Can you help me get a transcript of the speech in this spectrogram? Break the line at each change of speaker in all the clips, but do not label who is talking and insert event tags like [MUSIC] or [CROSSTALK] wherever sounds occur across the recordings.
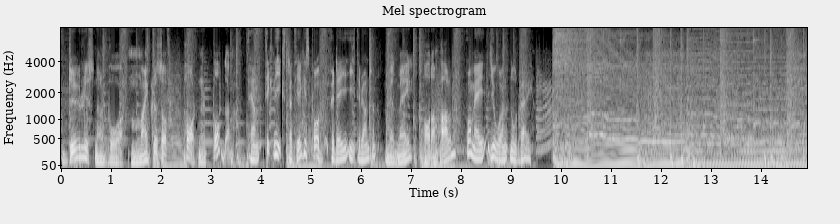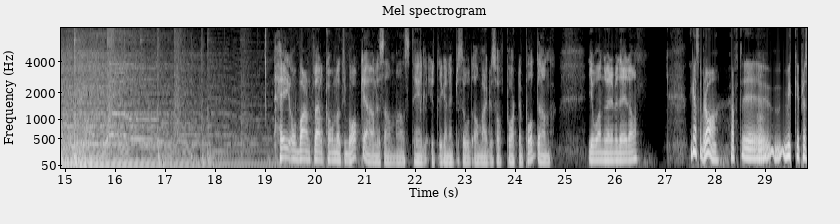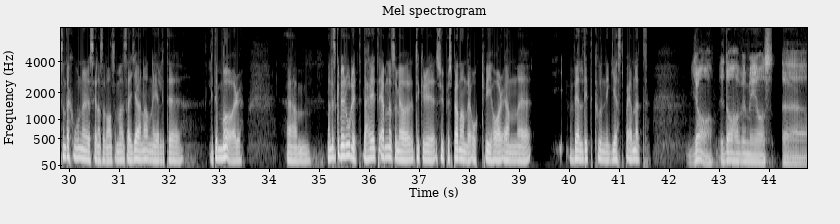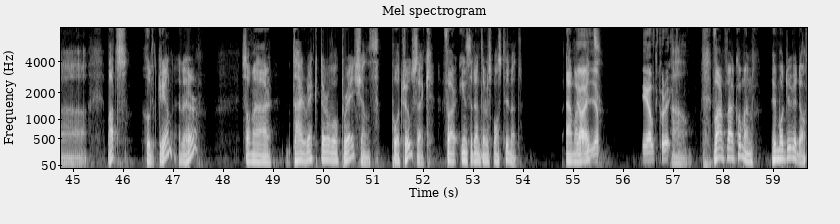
Du lyssnar på Microsoft Partnerpodden
En teknikstrategisk podd för dig i IT-branschen.
med mig, Adam Palm.
Och mig, Johan Nordberg.
Hej och varmt välkomna tillbaka allesammans till ytterligare en episod av Microsoft Partnerpodden. Johan, hur är det med dig idag?
Det är ganska bra. Jag har haft eh, mycket presentationer den senaste dagen, så man säger, hjärnan är lite, lite mör. Ehm, men det ska bli roligt. Det här är ett ämne som jag tycker är superspännande och vi har en eh, väldigt kunnig gäst på ämnet.
Ja, idag har vi med oss eh, Mats Hultgren, eller hur? Som är Director of Operations på Trusec för Incident and Response-teamet. Am I right?
Jaja. Helt korrekt.
Ja. Varmt välkommen. Hur mår du idag?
